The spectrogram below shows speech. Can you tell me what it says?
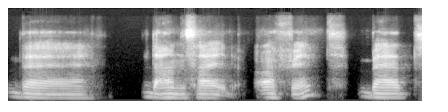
the downside of it, but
